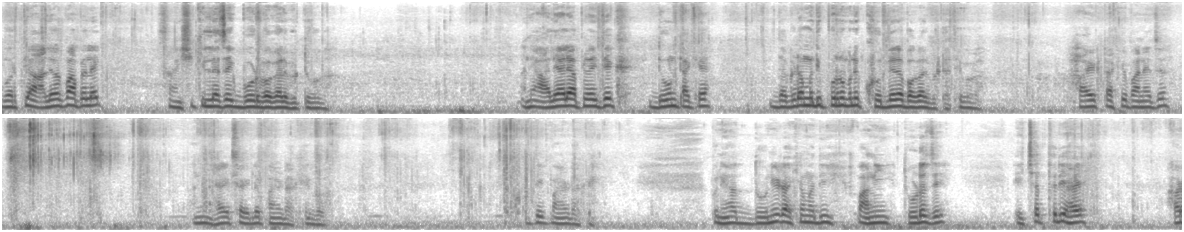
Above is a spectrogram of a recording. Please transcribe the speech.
वरती आल्यावर पण आपल्याला एक सांशी किल्ल्याचा एक बोर्ड बघायला भेटतो बघा. आणि आल्या आल्या आपल्याला इथे एक दोन टाक्या दगडामध्ये पूर्णपणे खोदलेल्या बघायला भेटतात. हे बघा हा एक टाके पाण्याचं आणि ह्या एक साईडला पाणी टाके. बघा इथे एक पाणी टाके. पण ह्या दोन्ही टाक्यामध्ये पाणी थोडंच आहे. याच्यात तरी आहे. हा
